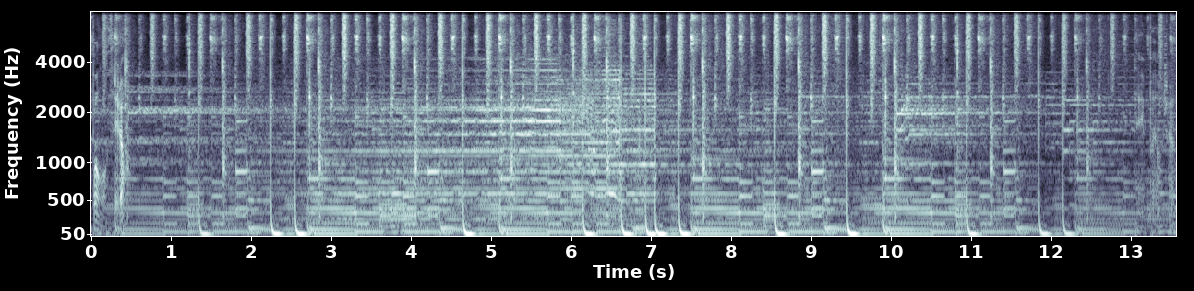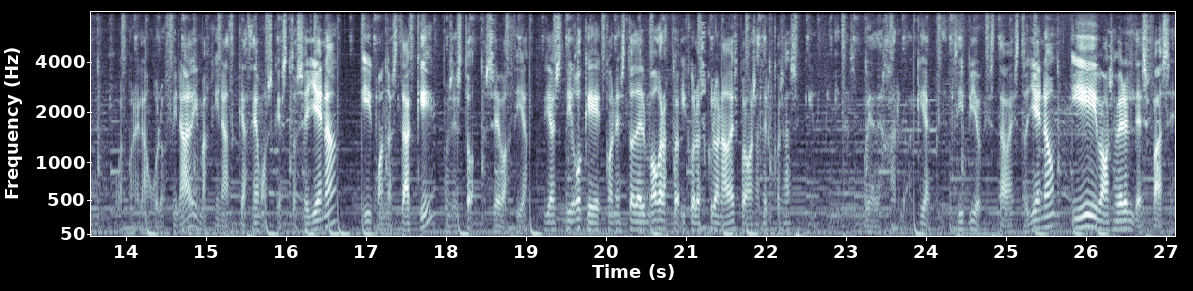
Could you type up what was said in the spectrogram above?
pongo 0. Imaginad que hacemos que esto se llena y cuando está aquí, pues esto se vacía. Ya os digo que con esto del mógrafo y con los clonadores podemos hacer cosas infinitas. Voy a dejarlo aquí al principio que estaba esto lleno y vamos a ver el desfase.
